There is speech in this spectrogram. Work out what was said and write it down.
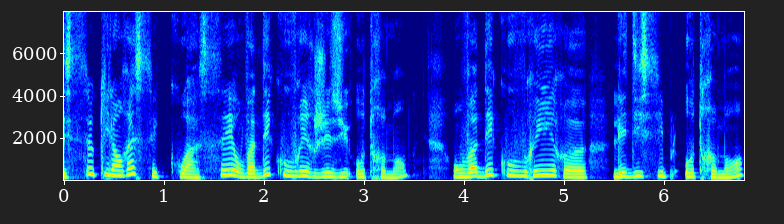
ce qu'il en reste, c'est quoi? C'est on va découvrir Jésus autrement, on va découvrir les disciples autrement.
